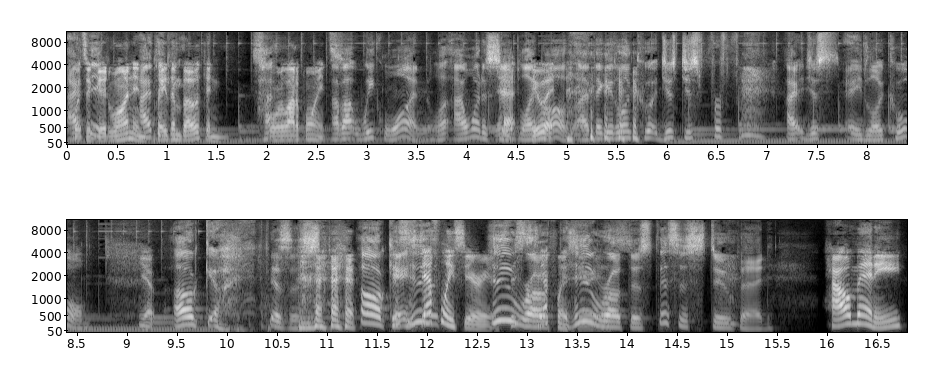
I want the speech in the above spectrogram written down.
I was a good one and I play think- them both and score a lot of points. How about week one? Well, I want to see Yeah, it it. both. I think it looked cool. Just, just for, I just it looked cool. Yep. Okay, this is okay. this is who- definitely serious. Who This wrote who serious. wrote this? This is stupid. How many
